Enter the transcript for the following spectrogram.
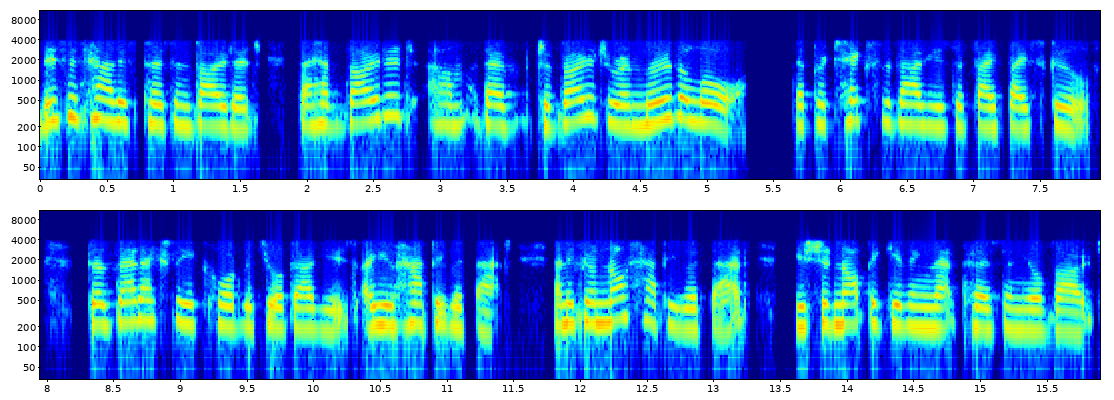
this is how this person voted. They have voted. Um, they've to voted to remove a law that protects the values of faith-based schools. Does that actually accord with your values? Are you happy with that? And if you're not happy with that, you should not be giving that person your vote.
